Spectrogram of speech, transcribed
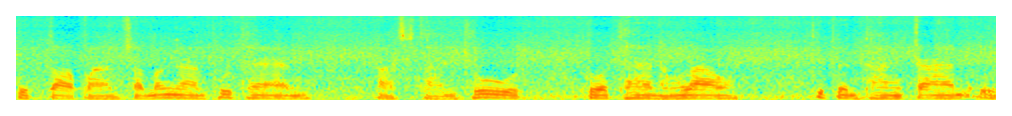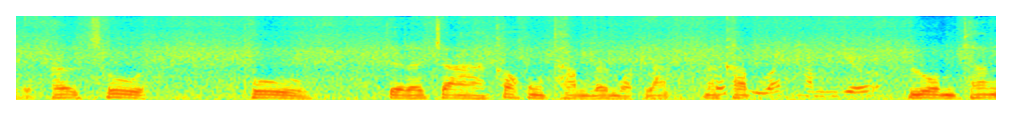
ติดต่อผ่านสำนักงานผู้แทนผ่านสถานทูต ตัวแทนของเราที่เป็นทางการเอกอัครราชทูต ผู้เจรจาก็คงทำไปหมดแล้วนะครับ ถือว่าทำเยอะ รวมทั้ง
